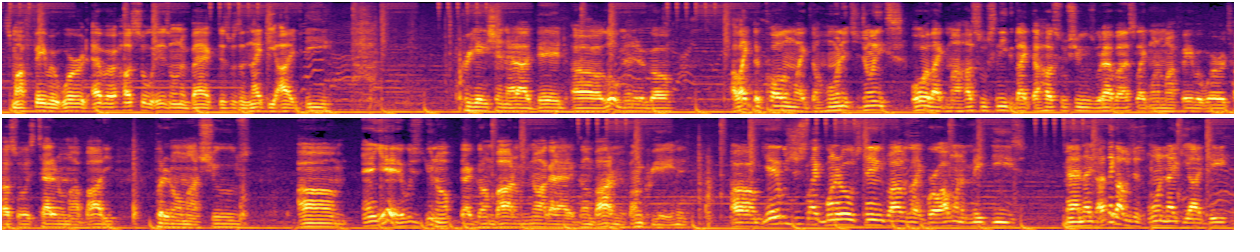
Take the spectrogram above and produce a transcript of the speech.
It's my favorite word ever. Hustle is on the back. This was a Nike ID creation that I did uh, a little minute ago. I like to call them like the Hornets joints or like my hustle sneakers, like the hustle shoes, whatever. That's like one of my favorite words. Hustle is tatted on my body, put it on my shoes. Um, and yeah, it was, you know, that gum bottom. You know, I gotta add a gum bottom if I'm creating it. Um, yeah, it was just like one of those things where I was like, bro, I wanna make these mad nice. I think I was just on Nike ID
